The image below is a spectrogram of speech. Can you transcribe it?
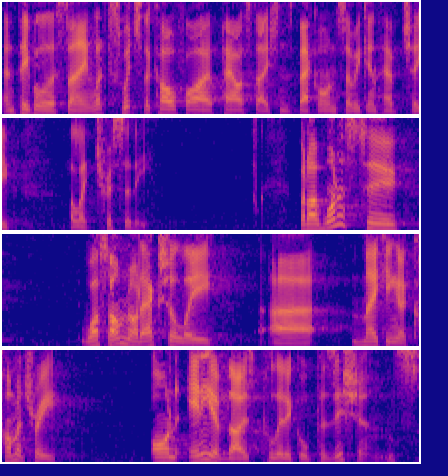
And people are saying, let's switch the coal fired power stations back on so we can have cheap electricity. But I want us to, whilst I'm not actually uh, making a commentary on any of those political positions,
